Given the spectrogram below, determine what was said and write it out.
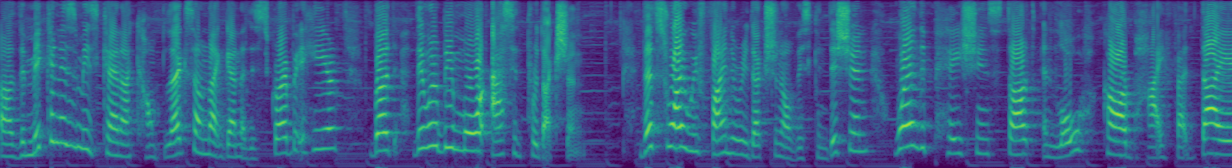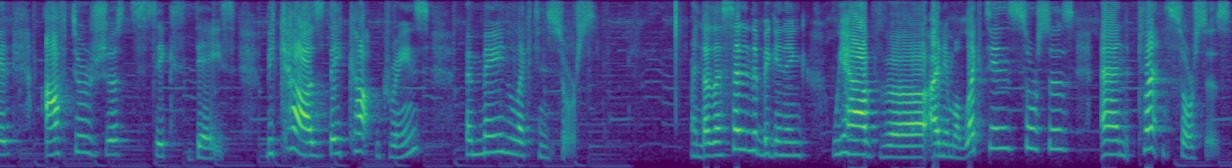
Uh, the mechanism is kind of complex, I'm not gonna describe it here, but there will be more acid production. That's why we find a reduction of this condition when the patients start a low carb, high fat diet after just six days because they cut grains, a main lectin source. And as I said in the beginning, we have uh, animal lectin sources and plant sources.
